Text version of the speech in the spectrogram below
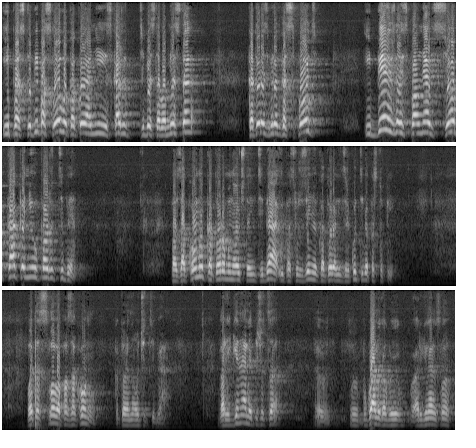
и поступи по слову, какое они скажут тебе с того места, которое изберет Господь, и бережно исполняй все, как они укажут тебе. По закону, которому научат они тебя, и по суждению, которое они изрекут тебе, поступи. Вот это слово по закону, которое научит тебя. В оригинале пишется, э, буквально как бы оригинальное слово –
